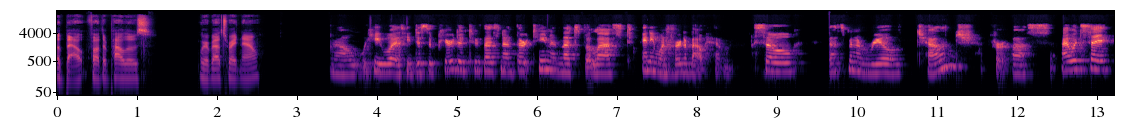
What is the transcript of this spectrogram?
about Father Paolo's whereabouts right now? No, he was he disappeared in 2013, and that's the last anyone heard about him. So that's been a real challenge for us. I would say,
